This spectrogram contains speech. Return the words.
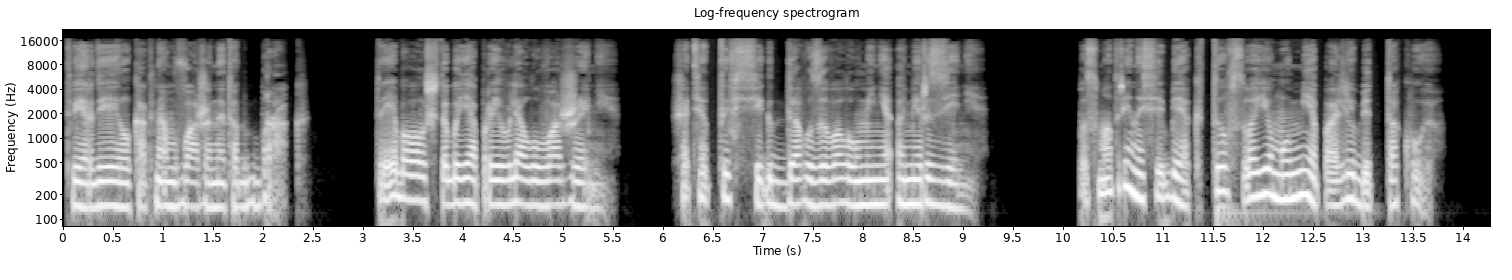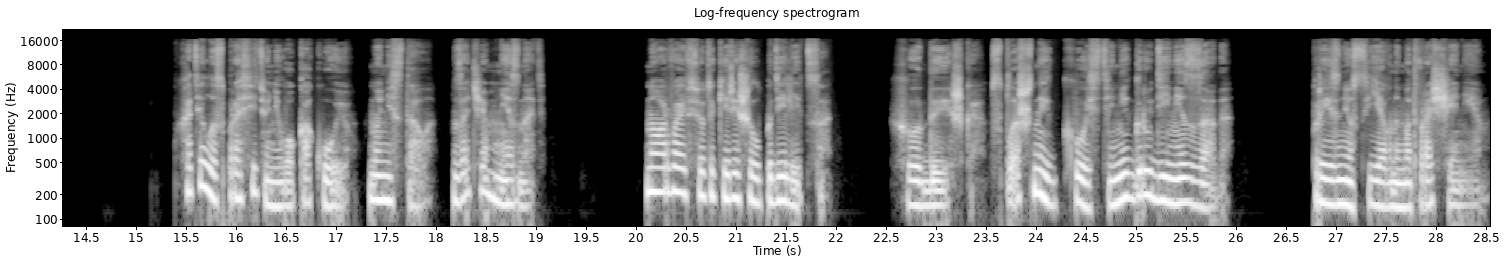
Твердил, как нам важен этот брак. Требовал, чтобы я проявлял уважение, хотя ты всегда вызывала у меня омерзение. Посмотри на себя, кто в своем уме полюбит такую. Хотела спросить у него, какую, но не стала. Зачем мне знать? Но Арвай все таки решил поделиться. «Худышка, сплошные кости, ни груди, ни зада», — произнес с явным отвращением.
